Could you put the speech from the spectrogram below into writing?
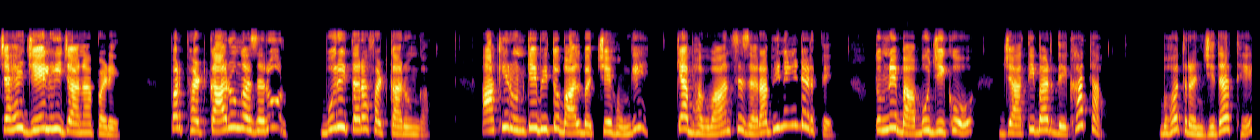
चाहे जेल ही जाना पड़े, पर फटकारूँगा ज़रूर, बुरी तरह फटकारूँगा। आखिर उनके भी तो बाल बच्चे होंगे। क्या भगवान से जरा भी नहीं डरते? तुमने बाबूजी को जाति बार देखा था? बहुत रंजीदा थे।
